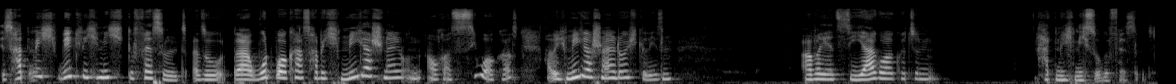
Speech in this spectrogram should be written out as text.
Es hat mich wirklich nicht gefesselt. Also, da Woodwalkers habe ich mega schnell und auch als Seawalkers habe ich mega schnell durchgelesen. Aber jetzt die Jaguar-Göttin hat mich nicht so gefesselt.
